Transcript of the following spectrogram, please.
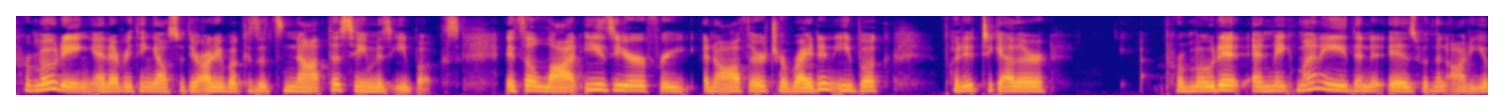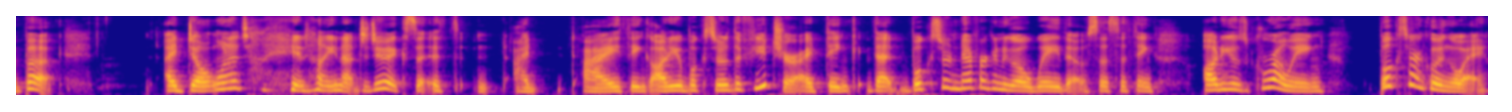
promoting and everything else with your audiobook because it's not the same as ebooks. It's a lot easier for an author to write an ebook, put it together, promote it, and make money than it is with an audiobook. I don't want to tell you, not to do it because it's I I think audiobooks are the future. I think that books are never going to go away though. So that's the thing. Audio's growing, books aren't going away.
